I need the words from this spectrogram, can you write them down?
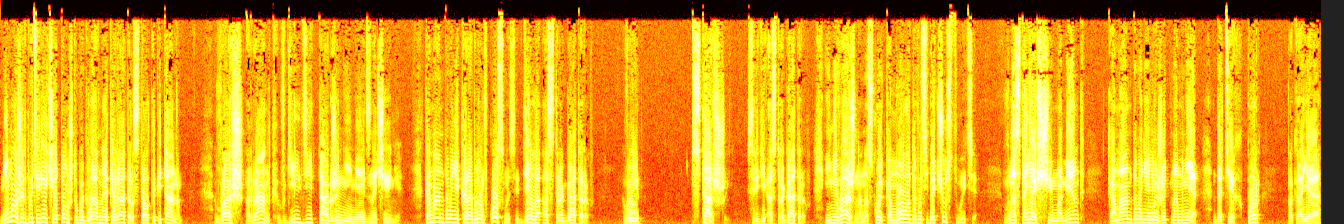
«Не может быть и речи о том, чтобы главный оператор стал капитаном. Ваш ранг в гильдии также не имеет значения. Командование кораблем в космосе — дело астрогаторов. Вы старший среди астрогаторов, и неважно, насколько молодо вы себя чувствуете — в настоящий момент командование лежит на мне до тех пор, пока я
